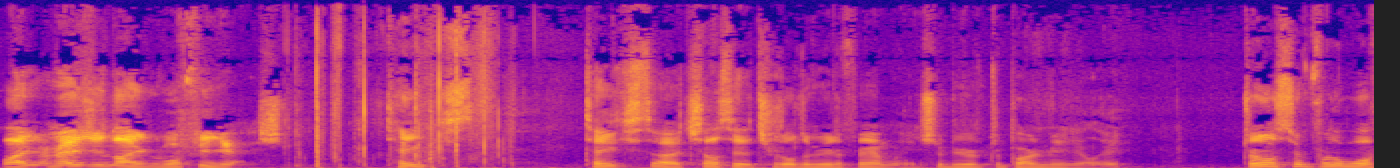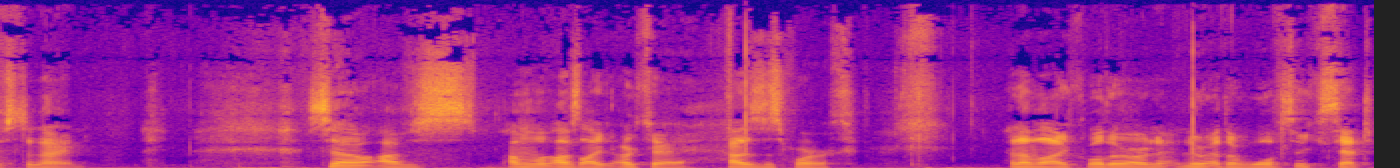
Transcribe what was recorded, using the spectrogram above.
Like, imagine like Wolfie takes takes uh, Chelsea the turtle to meet a family. Should be ripped apart immediately. Turtle soup for the wolves tonight. so I was, I'm, I was like, okay, how does this work? And I'm like, well, there are no other wolves except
